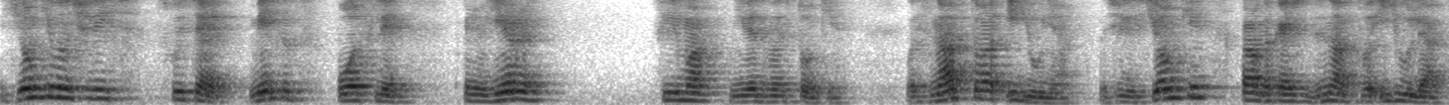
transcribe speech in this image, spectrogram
съемки его начались спустя месяц после премьеры фильма «Неведомые истоки». 18 июня начались съемки. Правда, конечно, 12 июля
